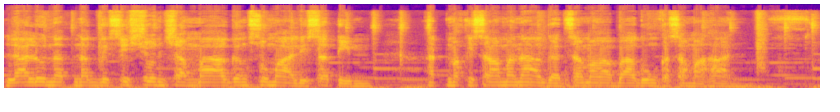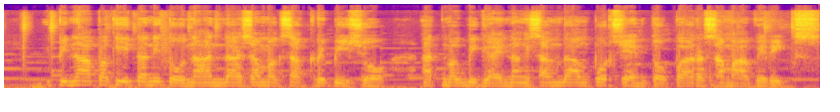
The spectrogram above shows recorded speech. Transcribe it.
lalo na't nagdesisyon siyang maagang sumali sa team at makisama na agad sa mga bagong kasamahan. Ipinapakita nito na handa siyang magsakripisyo at magbigay ng isang daang porsyento para sa Mavericks.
